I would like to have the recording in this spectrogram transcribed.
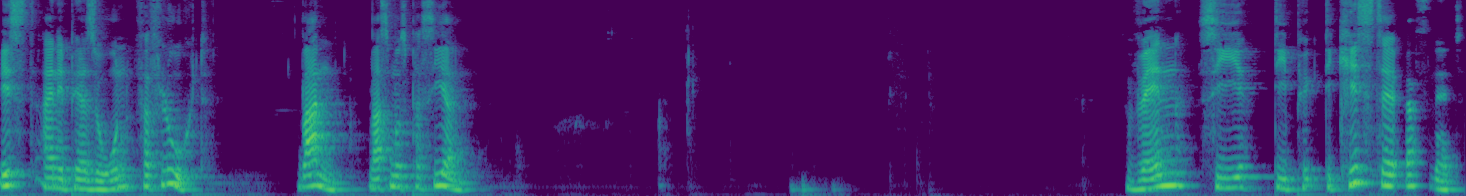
ist eine Person verflucht? Wann? Was muss passieren? Wenn sie die, die Kiste öffnet,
